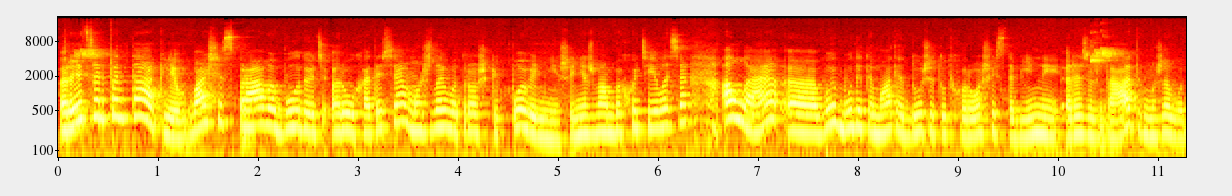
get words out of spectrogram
Рицарь Пентаклів, ваші справи будуть рухатися, можливо, трошки повільніше, ніж вам би хотілося, але е, ви будете мати дуже тут хороший стабільний результат, можливо,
